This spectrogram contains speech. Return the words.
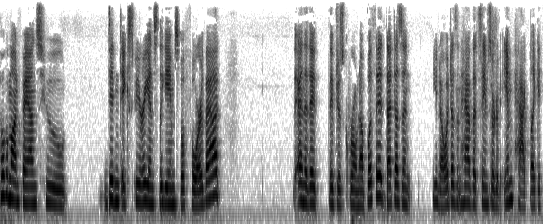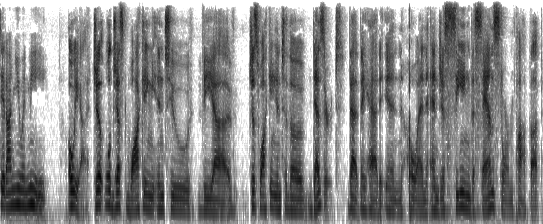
Pokemon fans who didn't experience the games before that and that they they've just grown up with it, that doesn't you know, it doesn't have that same sort of impact like it did on you and me. Oh yeah, well, just walking into the uh, just walking into the desert that they had in Hoenn and just seeing the sandstorm pop up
